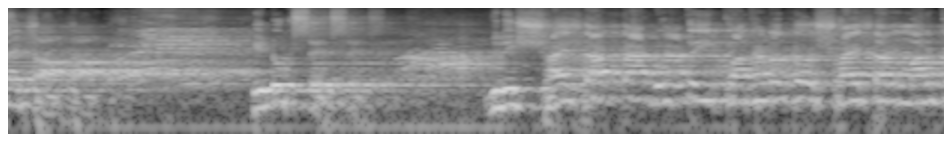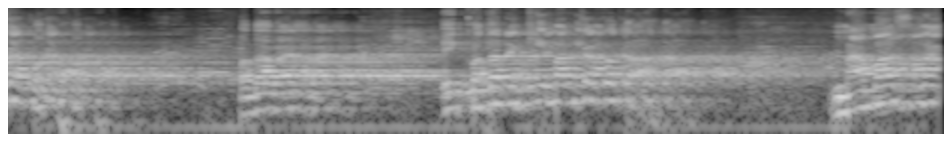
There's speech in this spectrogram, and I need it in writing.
শয়তান। কি ঢুকছে? যদি শয়তানটা ঢুকতো, এই কথাটা তো শয়তান মার্কা কথা। কথা না? এই কথাটা কি মার্কা কথা? নামাজ না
